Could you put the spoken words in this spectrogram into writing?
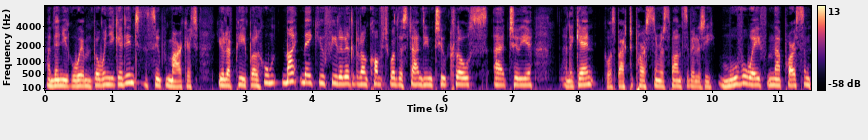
and then you go in. But when you get into the supermarket, you'll have people who might make you feel a little bit uncomfortable. They're standing too close uh, to you. And again, it goes back to personal responsibility. Move away from that person.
